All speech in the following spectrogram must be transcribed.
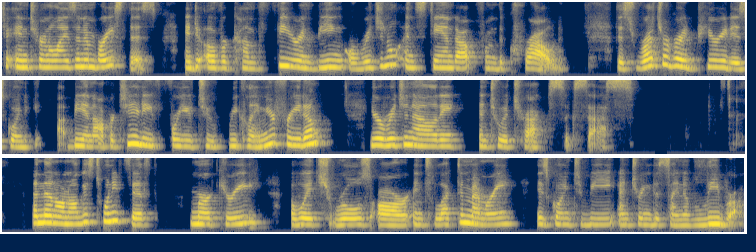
to internalize and embrace this, and to overcome fear in being original and stand out from the crowd. This retrograde period is going to be an opportunity for you to reclaim your freedom, your originality, and to attract success. And then on August 25th, Mercury, which rules our intellect and memory, is going to be entering the sign of Libra.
